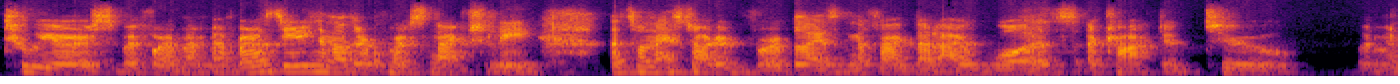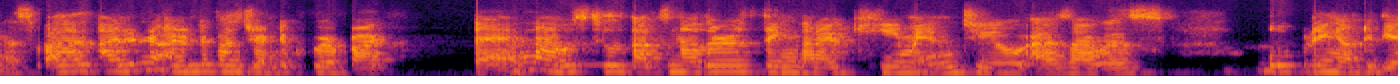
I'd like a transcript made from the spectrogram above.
two years before I met my I was dating another person actually. That's when I started verbalizing the fact that I was attracted to women as well. I didn't identify as genderqueer back then. I was still that's another thing that I came into as I was opening up to the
